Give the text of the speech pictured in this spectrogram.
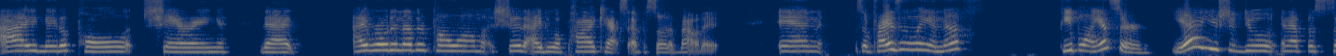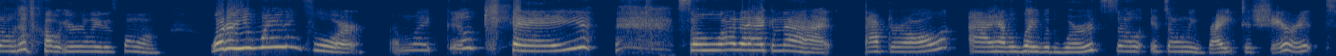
I made a poll sharing that I wrote another poem. Should I do a podcast episode about it? And surprisingly enough, people answered, Yeah, you should do an episode about your latest poem. What are you waiting for? I'm like, okay. So why the heck not? After all, I have a way with words, so it's only right to share it.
